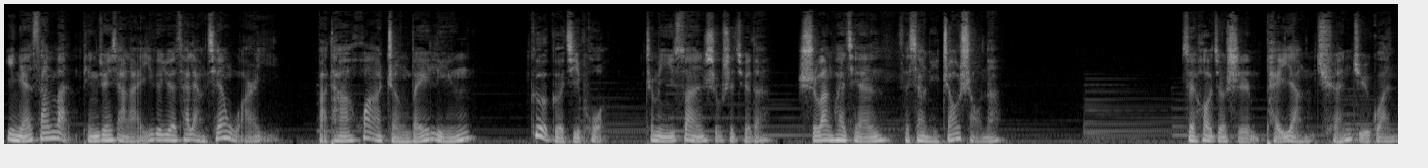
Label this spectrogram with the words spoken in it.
一年三万，平均下来一个月才两千五而已，把它化整为零，各个击破。这么一算，是不是觉得十万块钱在向你招手呢？最后就是培养全局观，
